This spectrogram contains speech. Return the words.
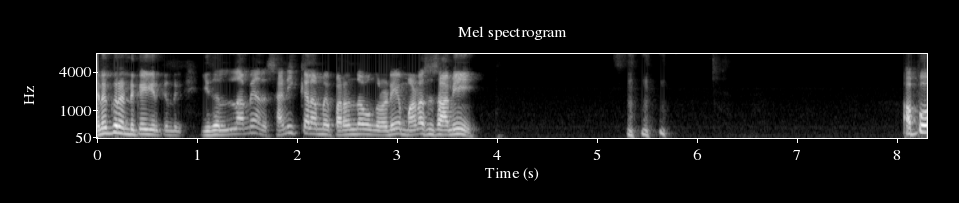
எனக்கும் ரெண்டு கை இருக்கு இதெல்லாமே அந்த சனிக்கிழமை பிறந்தவங்களுடைய மனசு சாமி. அப்போ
